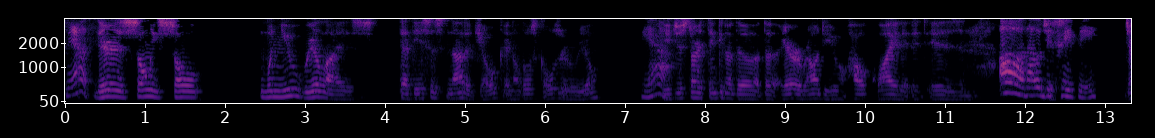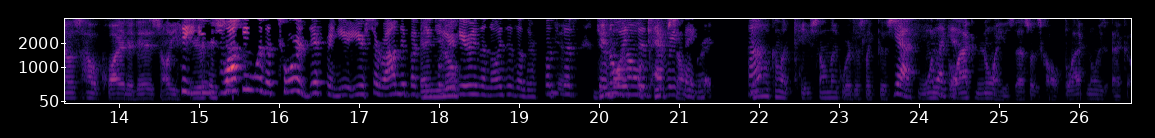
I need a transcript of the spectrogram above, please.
yes. There is only so when you realize that this is not a joke and all those goals are real, yeah. you just start thinking of the the air around you, how quiet it, it is, and Oh, that would be just creepy. just how quiet it is. All you See, hear you, is just- walking with a tour is different. You're you're surrounded by people. You you are know- hearing the noises of their footsteps, you their know how voices, everything. sound, right? You know how kind of like cave sound like, where there's like this Yes, one like it. black noise. That's what it's called, black noise echo,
